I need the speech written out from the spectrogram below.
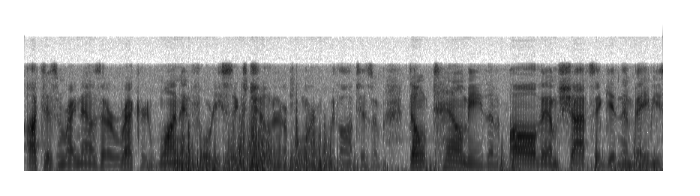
Autism right now is at a record. One in 46 children are born with autism. Don't tell me that all them shots they give them babies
